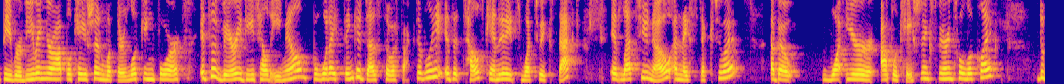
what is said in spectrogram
be reviewing your application, what they're looking for. It's a very detailed email, but what I think it does so effectively is it tells candidates what to expect. It lets you know and they stick to it about what your application experience will look like the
